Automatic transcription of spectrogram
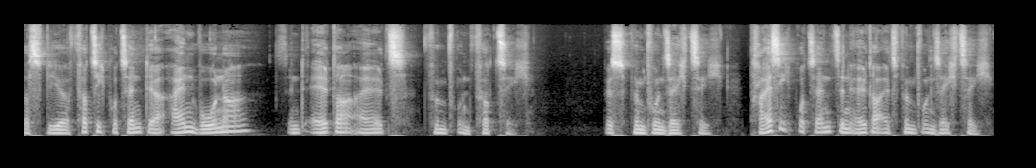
dass wir 40 Prozent der Einwohner sind älter als 45 bis 65. 30 Prozent sind älter als 65.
